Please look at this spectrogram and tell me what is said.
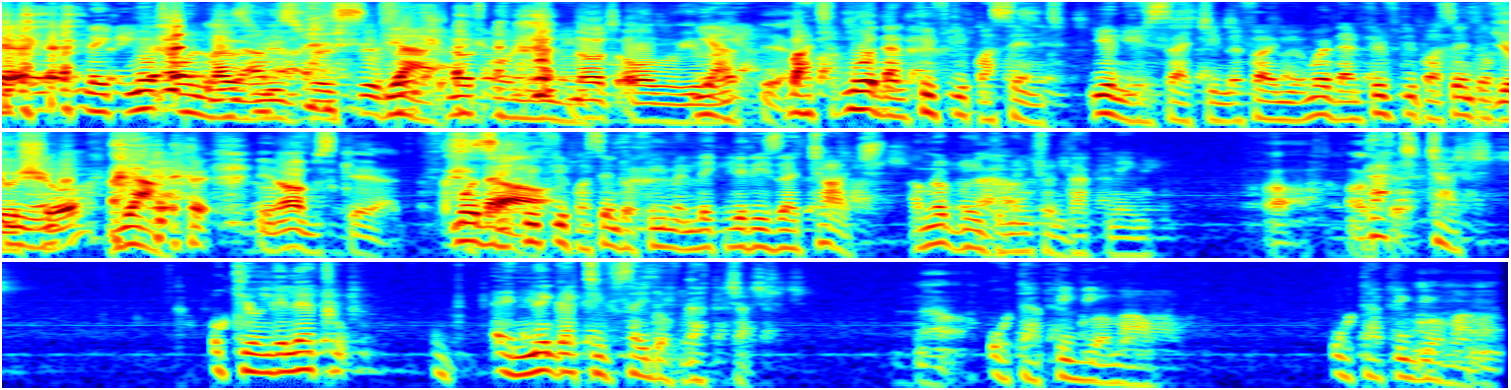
like, like not all Let's women. be specific. Yeah, not all women. Not all women, Yeah, yeah. but more than 50%. Hiyo ni research imefanywa. More than 50% of you're women. sure Yeah. you know i'm scared More than Sawa. 50% of women. Like there is a church. I'm not going to mention that name. Ah, okay. That church. Ukiongelea tu a negative side of that church. No. Utapigwa mawe. Utapigwa mawe. Mm-hmm.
